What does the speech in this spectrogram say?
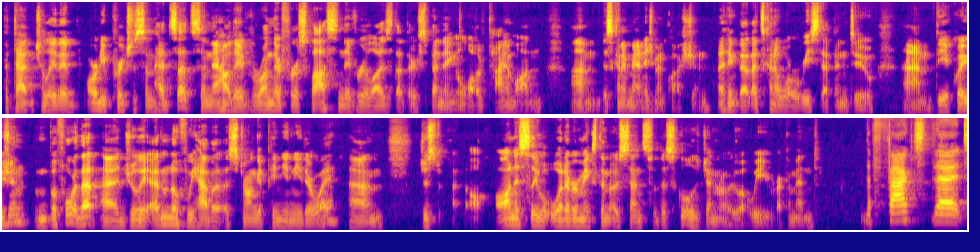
potentially they've already purchased some headsets and now they've run their first class and they've realized that they're spending a lot of time on um, this kind of management question. I think that that's kind of where we step into um, the equation. Before that, uh, Julie, I don't know if we have a, a strong opinion either way. Um, just uh, honestly, whatever makes the most sense for the school is generally what we recommend. The fact that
